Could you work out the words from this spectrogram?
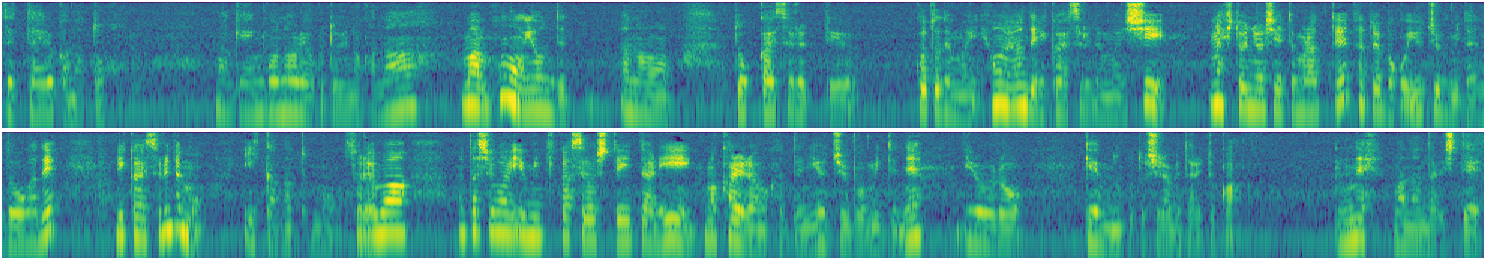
絶対いるかなと、まあ、言語能力というのかな、まあ、本を読んであの読解するっていうことでもいい本を読んで理解するでもいいし、まあ、人に教えてもらって例えばこう YouTube みたいな動画で理解するでもいいかなと思うそれは私は読み聞かせをしていたり、まあ、彼らは勝手に YouTube を見てねいろいろゲームのことを調べたりとかね学んだりして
